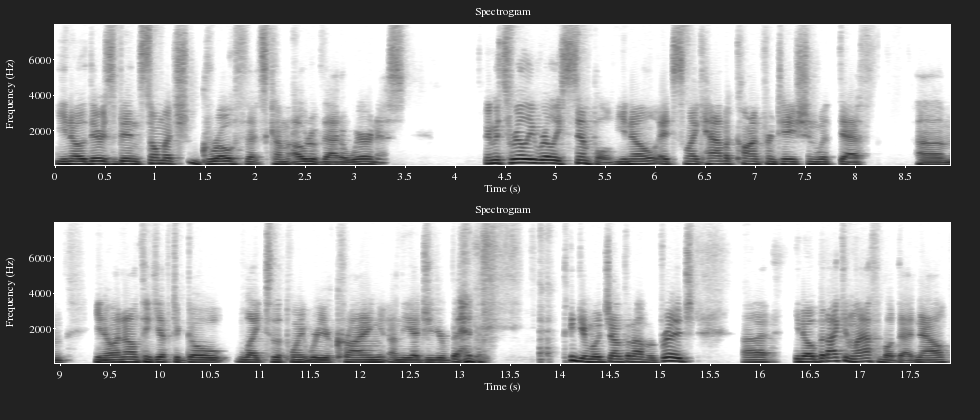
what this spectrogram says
you know there's been so much growth that's come out of that awareness. And it's really really simple you know? It's like have a confrontation with death. Um, you know and i don't think you have to go like to the point where you're crying on the edge of your bed thinking about jumping off a bridge uh, you know but i can laugh about that now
